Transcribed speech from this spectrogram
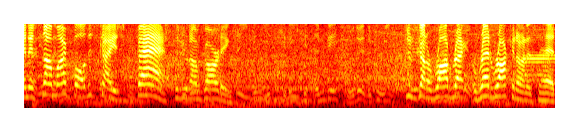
And it's not my fault. This guy is fast, the dude I'm guarding. Dude's got a rod red rocket on his head.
